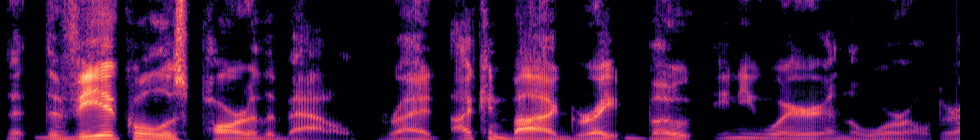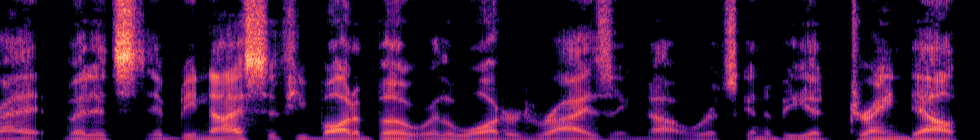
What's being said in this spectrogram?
the, the, vehicle is part of the battle, right? I can buy a great boat anywhere in the world, right? But it's it'd be nice if you bought a boat where the water's rising, not where it's going to be a drained out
